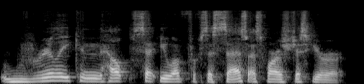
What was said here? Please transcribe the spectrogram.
really can help set you up for success as far as just your,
